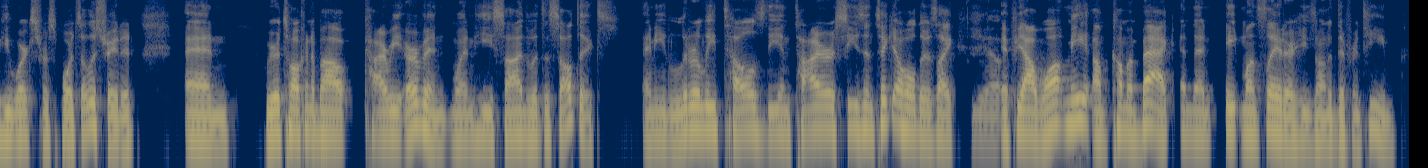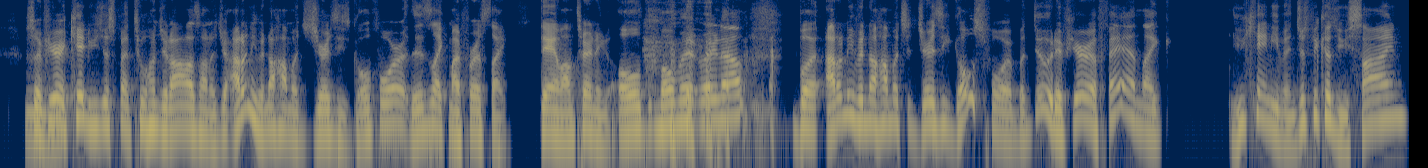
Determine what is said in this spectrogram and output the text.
he works for Sports Illustrated, and we were talking about Kyrie Irving when he signed with the Celtics. And he literally tells the entire season ticket holders, like, yep. if y'all want me, I'm coming back. And then eight months later, he's on a different team. So mm-hmm. if you're a mm-hmm. kid, you just spent two hundred dollars on a jersey. I don't even know how much jerseys go for. This is like my first like, damn, I'm turning old moment right now. but I don't even know how much a jersey goes for. But dude, if you're a fan, like you can't even just because you sign.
